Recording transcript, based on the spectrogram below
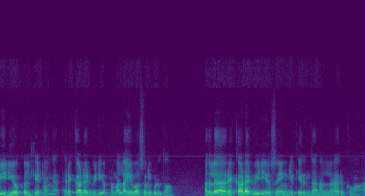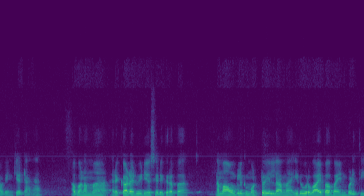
வீடியோக்கள் கேட்டாங்க. ரெக்கார்டட் வீடியோ நம்ம லைவாக சொல்லி கொடுத்தோம். அதில் ரெக்கார்டட் வீடியோஸும் எங்களுக்கு இருந்தால் நல்லா இருக்கும் அப்படின்னு கேட்டாங்க. அப்போ நம்ம ரெக்கார்டட் வீடியோஸ் எடுக்கிறப்ப நம்ம அவங்களுக்கு மட்டும் இல்லாமல் இது ஒரு வாய்ப்பாக பயன்படுத்தி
